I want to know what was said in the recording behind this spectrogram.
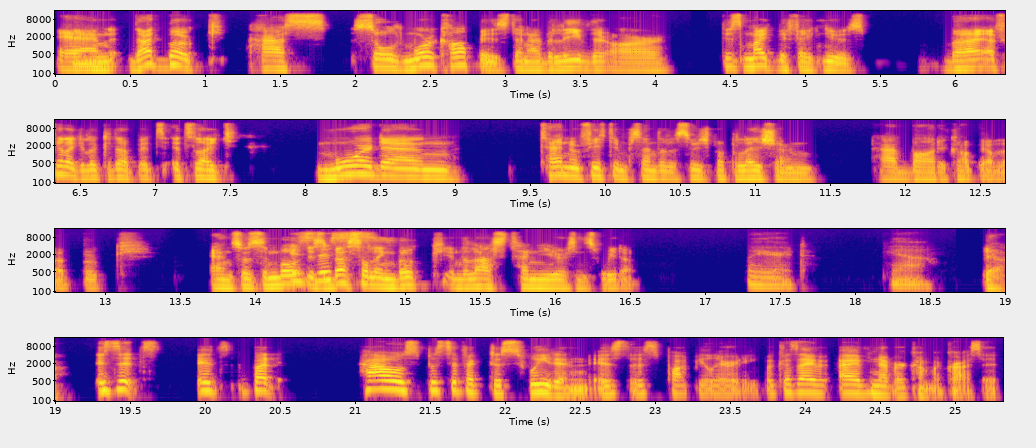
And mm. that book has sold more copies than I believe there are this might be fake news, but I, feel like I look it up. It's it's like more than 10 or 15 percent of the Swedish population have bought a copy of that book. And so it's the most it's this... best-selling book in the last 10 years in Sweden. Weird. Yeah. Yeah. Is it it's but how specific to Sweden is this popularity? Because I've I've never come across it.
